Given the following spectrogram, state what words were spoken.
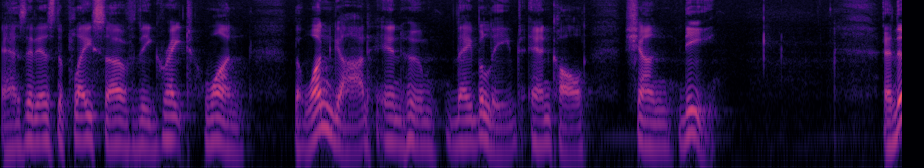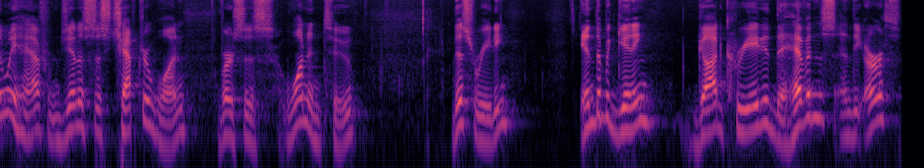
as it is the place of the great one, the one God in whom they believed and called Shang Di. And then we have from Genesis chapter 1, verses 1 and 2, this reading, In the beginning, God created the heavens and the earth.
